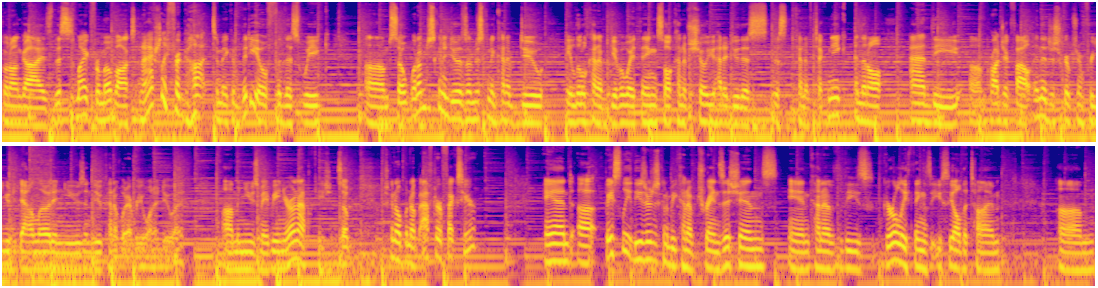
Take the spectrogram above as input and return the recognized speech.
going on guys? This is Mike from Mobox and I actually forgot to make a video for this week. Um, so what I'm just going to do is I'm just going to kind of do a little kind of giveaway thing. So I'll kind of show you how to do this this kind of technique and then I'll add the um, project file in the description for you to download and use and do kind of whatever you want to do with um, and use maybe in your own application. So I'm just going to open up After Effects here. And uh, basically these are just going to be kind of transitions and kind of these girly things that you see all the time. Um,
